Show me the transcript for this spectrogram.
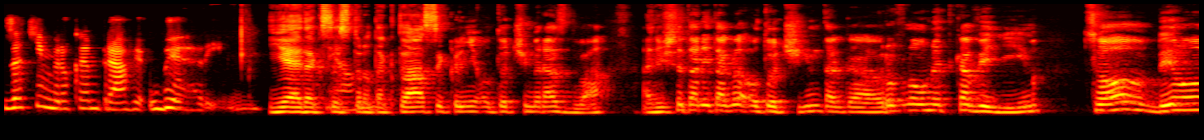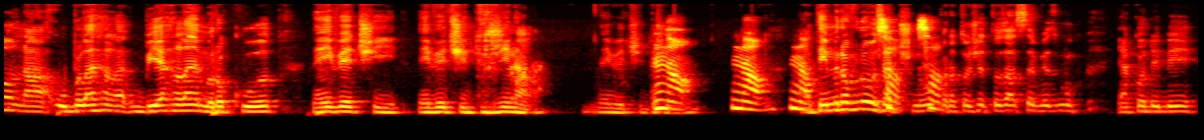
za tím rokem právě uběhlým. Je, tak sestro, jo. tak to já si klidně otočím raz, dva. A když se tady takhle otočím, tak eh, rovnou hnedka vidím, co bylo na ublehle, uběhlém roku největší, největší dřina. Největší dřina. No, no, no. A tím rovnou co, začnu, co? protože to zase vezmu jako kdyby,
